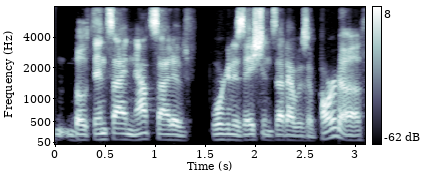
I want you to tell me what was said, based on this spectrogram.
both inside and outside of organizations that I was a part of,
